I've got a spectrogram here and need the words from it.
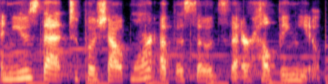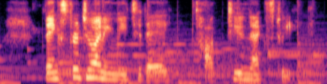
and use that to push out more episodes that are helping you. Thanks for joining me today. Talk to you next week.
